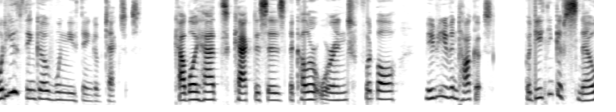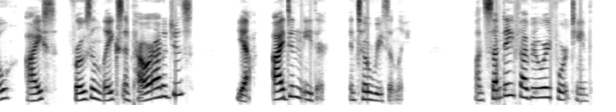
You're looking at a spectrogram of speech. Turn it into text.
What do you think of when you think of Texas? Cowboy hats, cactuses, the color orange, football, maybe even tacos. But do you think of snow, ice, frozen lakes, and power outages? Yeah, I didn't either, until recently. On Sunday, February 14th,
